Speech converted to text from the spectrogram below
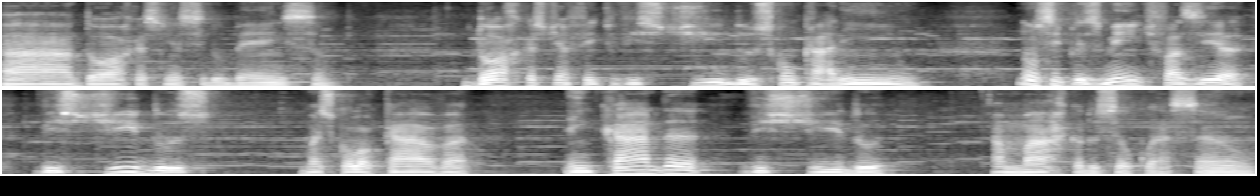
Ah, Dorcas tinha sido bênção. Dorcas tinha feito vestidos com carinho, não simplesmente fazia vestidos, mas colocava em cada vestido a marca do seu coração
